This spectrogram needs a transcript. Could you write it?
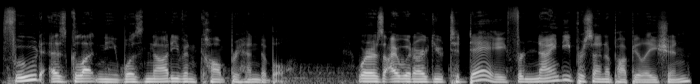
food as gluttony was not even comprehensible. Whereas I would argue today, for 90% of population,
